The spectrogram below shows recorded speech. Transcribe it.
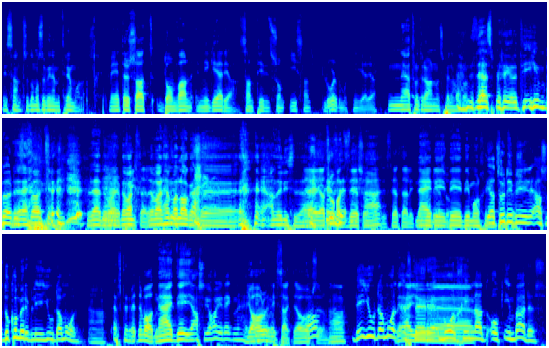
Det är sant. Så de måste vinna med tre mål alltså. Men är inte det så att de vann Nigeria samtidigt som Island förlorade mot Nigeria? Nej jag tror inte det har någon spelande roll. Det där spelar inbördes möte. det, där, det, var, det, var, det var en hemmalagad eh, analys det där. Nej jag tror faktiskt det är så faktiskt, helt ärligt Nej det, är det, det är målskillnad Jag tror det blir, alltså då kommer det bli gjorda mål Ja. efter det. Vet ni vad? Nej det, alltså jag har ju reglerna här. jag har, exakt, jag har också Ja. de här Ja. Det är gjorda mål är efter ju, eh, målskillnad och inbördes.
